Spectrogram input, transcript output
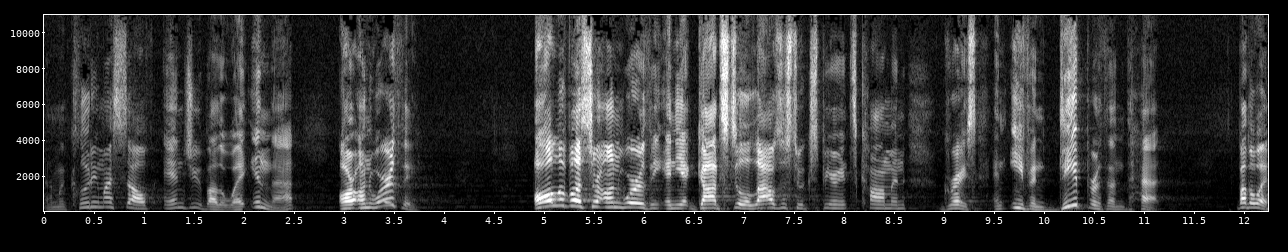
and I'm including myself and you, by the way, in that, are unworthy. All of us are unworthy, and yet God still allows us to experience common grace. And even deeper than that, by the way,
